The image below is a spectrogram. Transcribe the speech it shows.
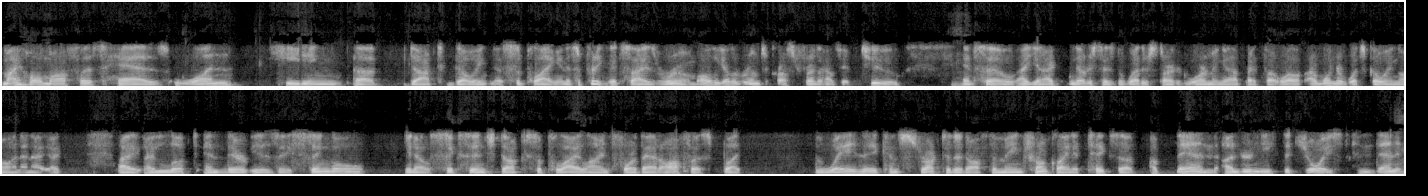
my home office has one heating uh, duct going uh, supplying, and it's a pretty good sized room. All the other rooms across the front of the house have 2 and so uh, you know I noticed as the weather started warming up, I thought, well, I wonder what's going on, and I I, I, I looked, and there is a single you know six inch duct supply line for that office, but the way they constructed it off the main trunk line, it takes a, a bend underneath the joist and then it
